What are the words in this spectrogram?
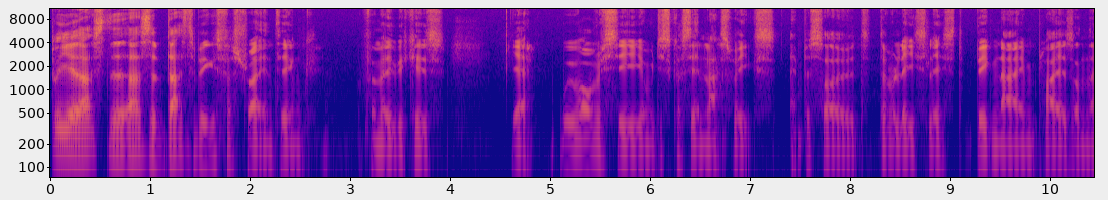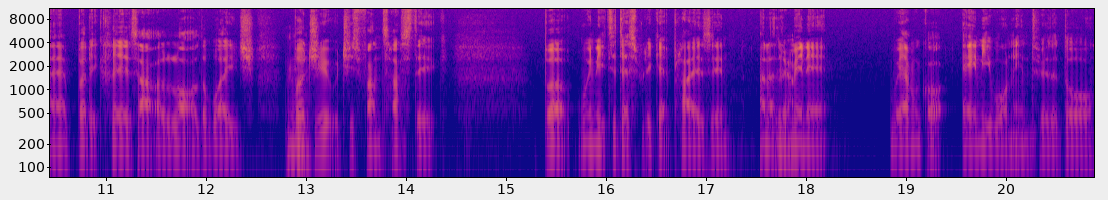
But yeah, that's the that's the that's the biggest frustrating thing for me because yeah, we've obviously and we discussed it in last week's episode, the release list, big name players on there, but it clears out a lot of the wage Mm. budget, which is fantastic. But we need to desperately get players in, and at the Yeah. minute, we haven't got anyone in through the door.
